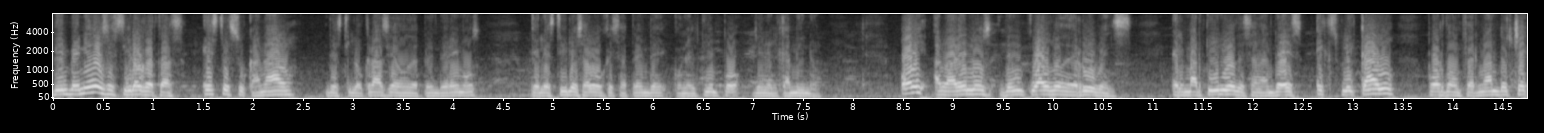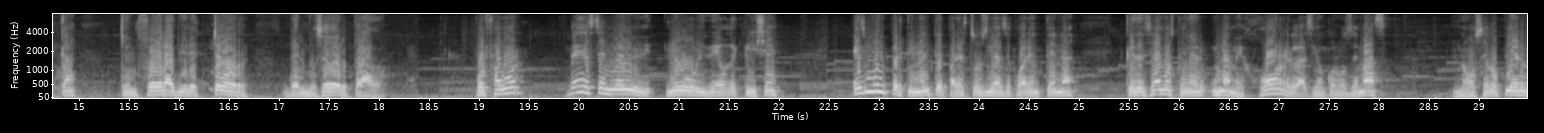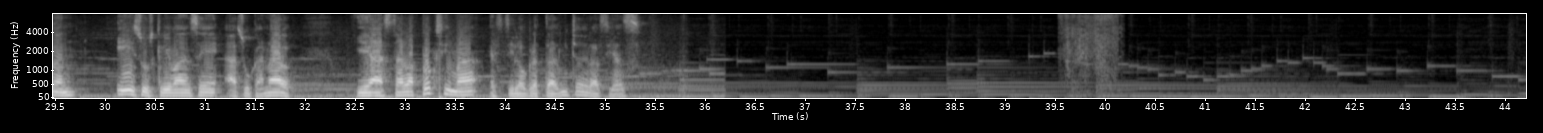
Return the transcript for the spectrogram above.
Bienvenidos estilócratas, este es su canal de Estilocracia donde aprenderemos que el estilo es algo que se aprende con el tiempo y en el camino. Hoy hablaremos de un cuadro de Rubens, El martirio de San Andrés, explicado por don Fernando Checa, quien fuera director del Museo del Prado. Por favor, ve este nuevo, nuevo video de cliché. Es muy pertinente para estos días de cuarentena que deseamos tener una mejor relación con los demás. No se lo pierdan y suscríbanse a su canal. Y hasta la próxima, estilócratas. Muchas gracias.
